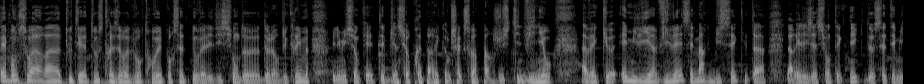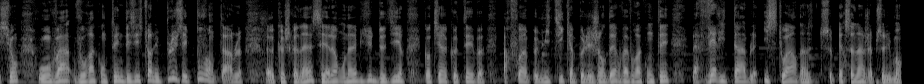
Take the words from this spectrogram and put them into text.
Et bonsoir à toutes et à tous, très heureux de vous retrouver pour cette nouvelle édition de, de l'heure du crime, une émission qui a été bien sûr préparée comme chaque soir par Justine Vignot avec euh, Émilien Vinet, c'est Marc Bisset qui est à la réalisation technique de cette émission où on va vous raconter une des histoires les plus épouvantables euh, que je connaisse. Et alors on a l'habitude de dire quand il y a un côté bah, parfois un peu mythique, un peu légendaire, on va vous raconter la véritable histoire d'un ce personnage absolument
